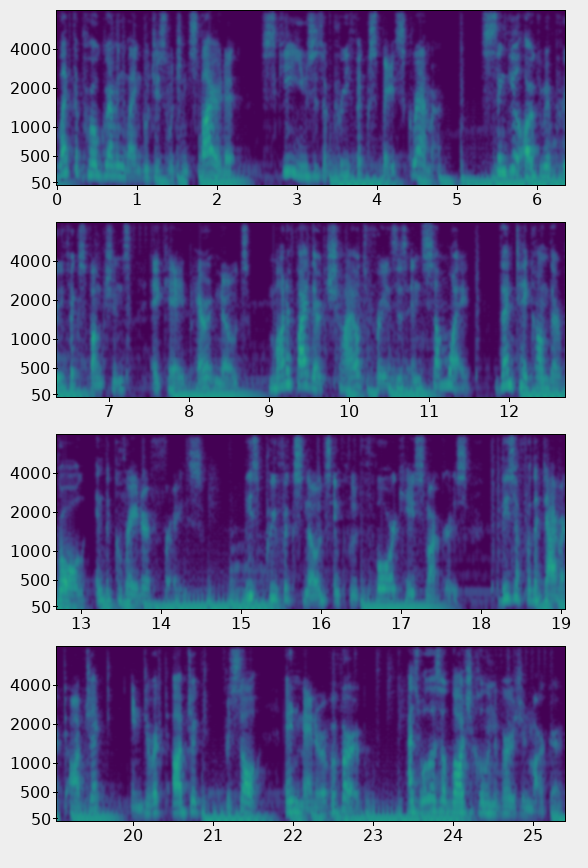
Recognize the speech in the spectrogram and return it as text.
Like the programming languages which inspired it, Ski uses a prefix-based grammar. Single argument prefix functions, aka parent nodes, modify their child phrases in some way. then take on their role in the greater phrase. These prefix nodes include four case markers. These are for the direct object, indirect object, result, and manner of a verb, as well as a logical inversion marker.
